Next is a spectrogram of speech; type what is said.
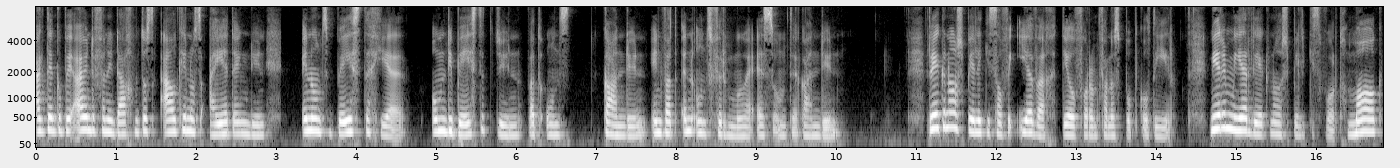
Ek dink op die einde van die dag moet ons elkeen ons eie ding doen en ons bes te gee om die beste te doen wat ons kan doen en wat in ons vermoë is om te kan doen. Rekenaarspeletjies sal vir ewig deel vorm van ons popkultuur. Meer en meer rekenaarspeletjies word gemaak,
